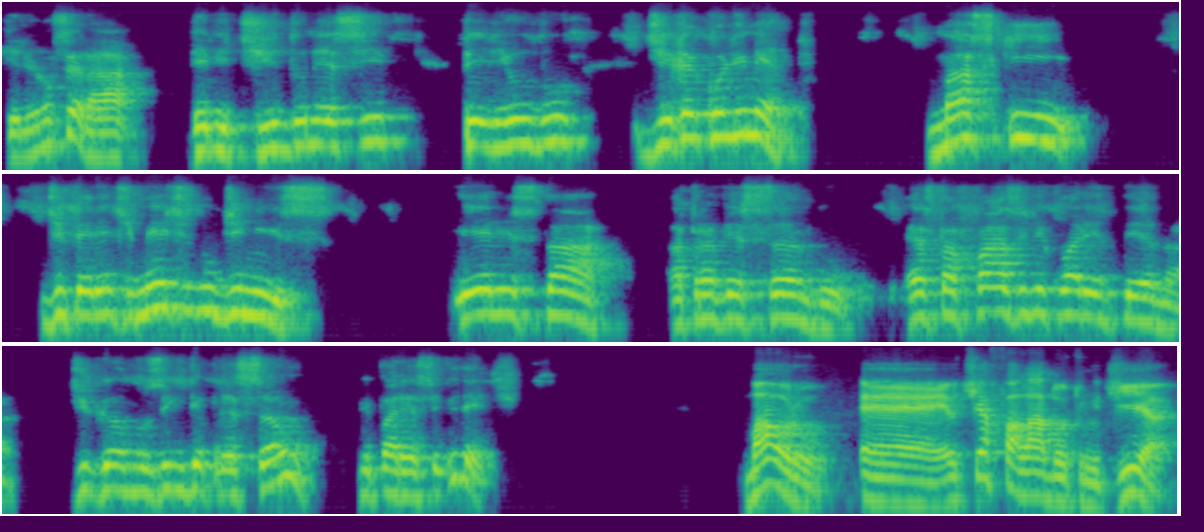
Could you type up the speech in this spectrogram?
que ele não será demitido nesse período de recolhimento, mas que, diferentemente do Diniz, ele está atravessando esta fase de quarentena, digamos, em depressão, me parece evidente. Mauro, é, eu tinha falado outro dia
